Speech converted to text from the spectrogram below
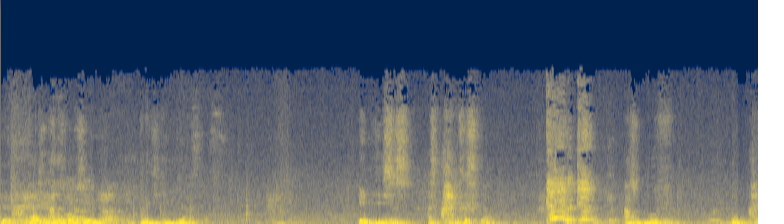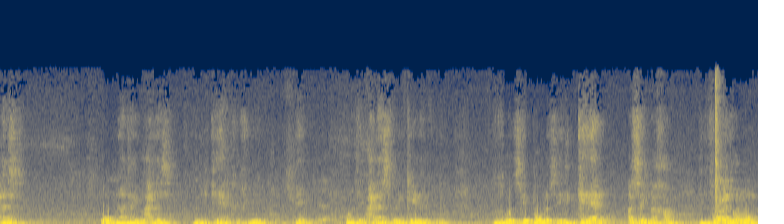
Dit? God het alles onder sy beheer. Prys die Here. En Jesus is aangestel as hoof oor alles omdat hy alles vir die kerk gegee het, né? Want hy alles vir die kerk gegee het. Die woord sê Paulus sê die kerk as sy liggaam, die volheid van hom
